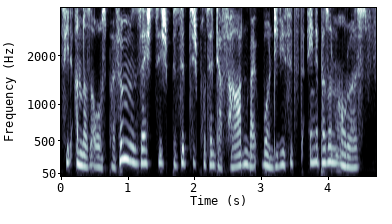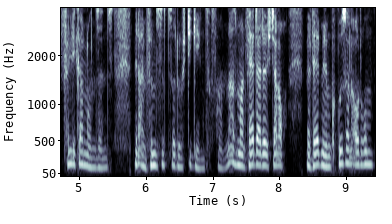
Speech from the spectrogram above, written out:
sieht anders aus. Bei 65 bis 70 Prozent der Fahrten bei Uber und Didi sitzt eine Person im Auto. Das ist völliger Nonsens, mit einem Fünfsitzer durch die Gegend zu fahren. Also man fährt dadurch dann auch, man fährt mit einem größeren Auto rum.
